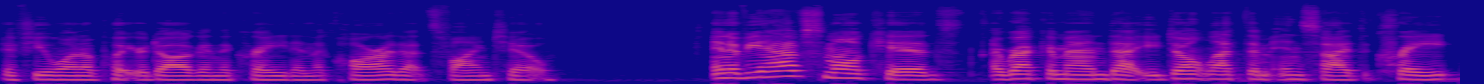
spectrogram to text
If you want to put your dog in the crate in the car, that's fine too. And if you have small kids, I recommend that you don't let them inside the crate.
